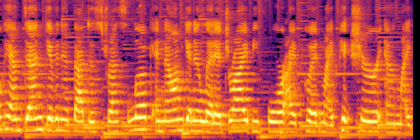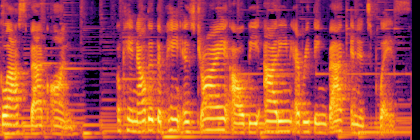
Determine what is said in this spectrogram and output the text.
Okay, I'm done giving it that distressed look and now I'm gonna let it dry before I put my picture and my glass back on. Okay, now that the paint is dry, I'll be adding everything back in its place.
